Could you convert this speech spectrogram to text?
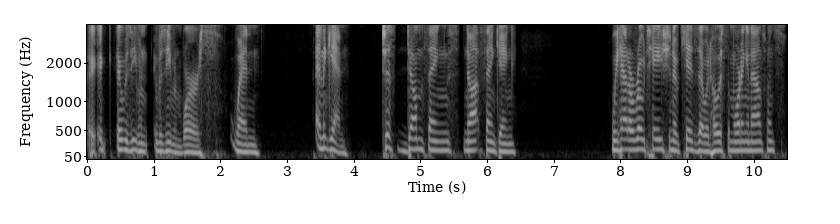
It, it, it was even it was even worse when, and again, just dumb things, not thinking. We had a rotation of kids that would host the morning announcements,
